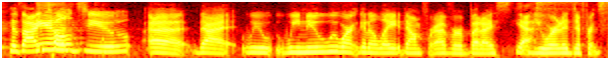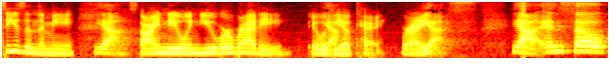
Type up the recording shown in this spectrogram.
Because I And- told you uh, that we we knew we weren't going to lay it down forever, but I Yes. you were in a different season than me, Yeah. so I knew when you were ready, it would be okay, right? Yes. Yeah. And so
